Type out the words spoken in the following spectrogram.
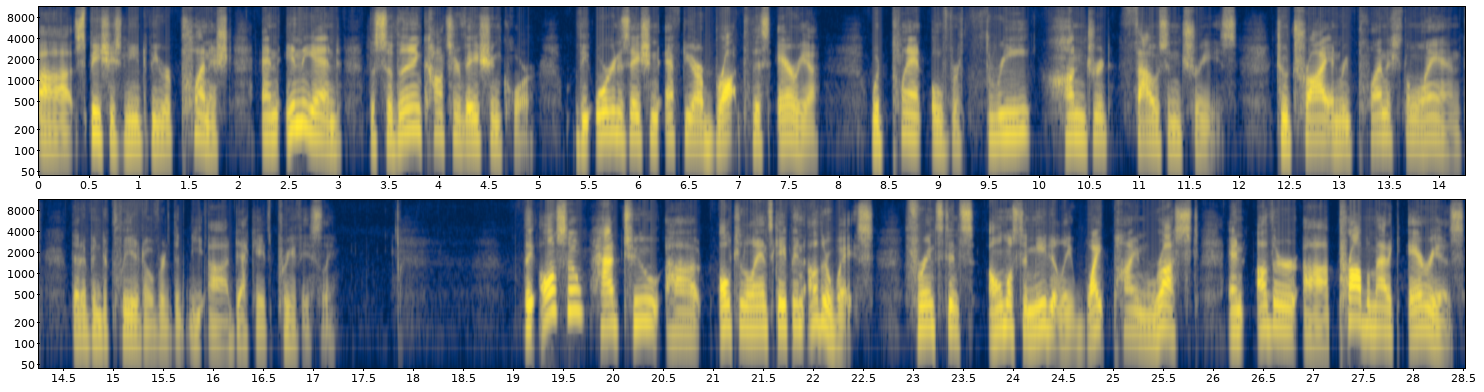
uh, species need to be replenished. And in the end, the Civilian Conservation Corps, the organization FDR brought to this area, would plant over 300,000 trees to try and replenish the land that had been depleted over the uh, decades previously. They also had to uh, alter the landscape in other ways. For instance, almost immediately, white pine rust and other uh, problematic areas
